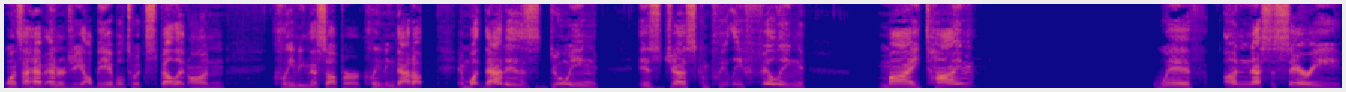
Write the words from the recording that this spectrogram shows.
once I have energy, I'll be able to expel it on cleaning this up or cleaning that up. And what that is doing is just completely filling my time with unnecessary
